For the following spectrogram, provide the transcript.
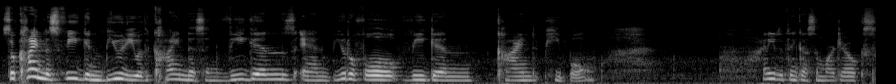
So kindness, vegan beauty with kindness and vegans and beautiful vegan kind people. I need to think of some more jokes.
